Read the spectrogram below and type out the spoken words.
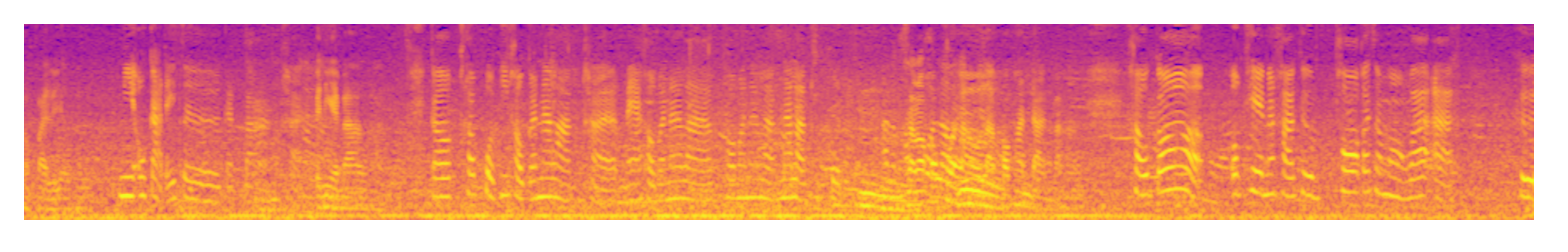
สองฝ่ายหรือยังคะ มีโอกาสได้เจอกันบ้างค่ะ เป็นยังไงบ้างคะก็ครอบครัวพี่เขาก็น่ารักค่ะ แม่เขาก็น่ารักพ่อก็น่ารักน่ารักทุกคนอืมสำหรับครอบครัวเราล่ะเขาพันดันปะคะเขาก็โอเคนะคะ คือพ่อก็จะมองว่าอะคือ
